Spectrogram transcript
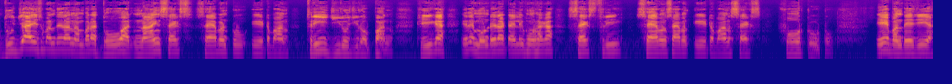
ਦੂਜਾ ਇਸ ਬੰਦੇ ਦਾ ਨੰਬਰ ਹੈ 296728130001 ਠੀਕ ਹੈ? ਇਹਦੇ ਮੁੰਡੇ ਦਾ ਟੈਲੀਫੋਨ ਹੈਗਾ 6377816422 ਇਹ ਬੰਦੇ ਜੀ ਆ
